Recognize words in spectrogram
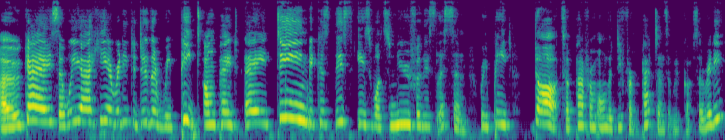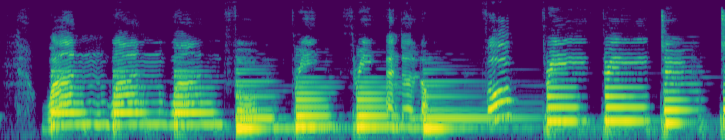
Okay, so we are here ready to do the repeat on page 18 because this is what's new for this lesson. Repeat dots apart from all the different patterns that we've got. So ready? One, one, one, four, three, three, and a long. Four, three, three, two, two,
